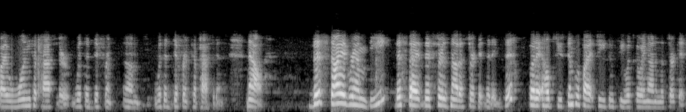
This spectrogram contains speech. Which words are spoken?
by one capacitor with a different um, with a different capacitance. Now, this diagram B, this di this is not a circuit that exists, but it helps you simplify it so you can see what's going on in the circuit.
